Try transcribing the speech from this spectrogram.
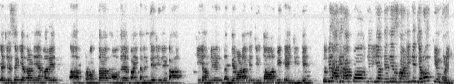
या जैसे कि आदरणीय हमारे प्रवक्ता महोदय भाई धनंजय जी ने कहा कि हमने दंतेवाड़ा में जीता और भी कहीं जीते। तो फिर आखिर आपको यह अध्यादेश लाने की ज़रूरत क्यों पड़ी?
